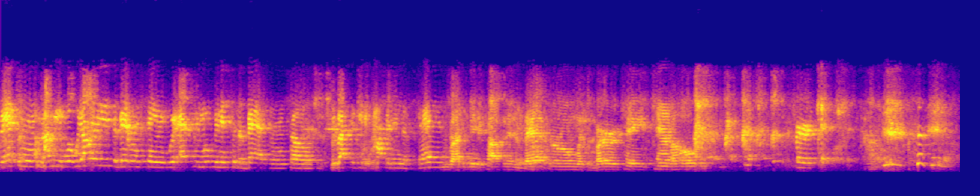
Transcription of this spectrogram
bedroom. I mean, well, we already did the bedroom scene. We're actually moving into the bathroom, so we're about to get it popping in the We about to get it popping in the bathroom with the bird cage candle holder. Bird cage.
